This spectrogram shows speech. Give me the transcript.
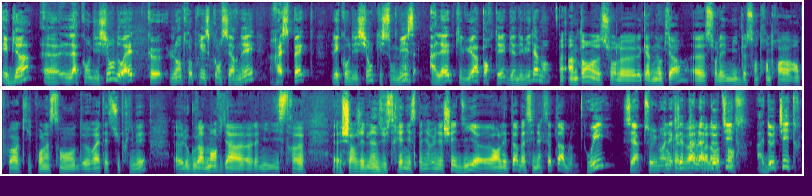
eh bien, euh, la condition doit être que l'entreprise concernée respecte les conditions qui sont mises à l'aide qui lui est apportée, bien évidemment. En même temps, euh, sur le, cas de Nokia, sur les 1233 emplois qui pour l'instant devraient être supprimés, le gouvernement, via la ministre chargée de l'industrie Agnès Pannier-Runacher, dit en l'état, bah, c'est inacceptable. Oui, c'est absolument inacceptable à, deux titres, à deux titres.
